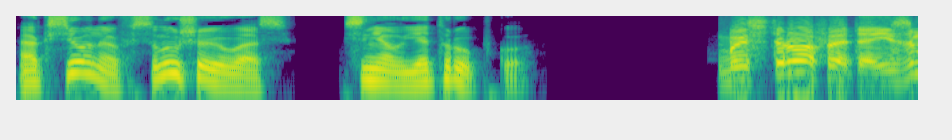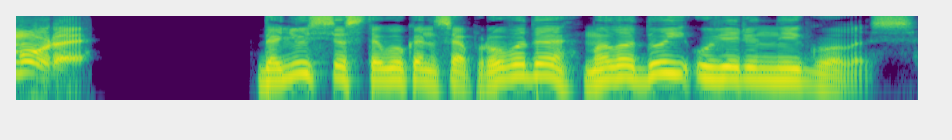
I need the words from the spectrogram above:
«Аксенов, слушаю вас», — снял я трубку. «Быстров это, из Мура. Донесся с того конца провода молодой уверенный голос.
